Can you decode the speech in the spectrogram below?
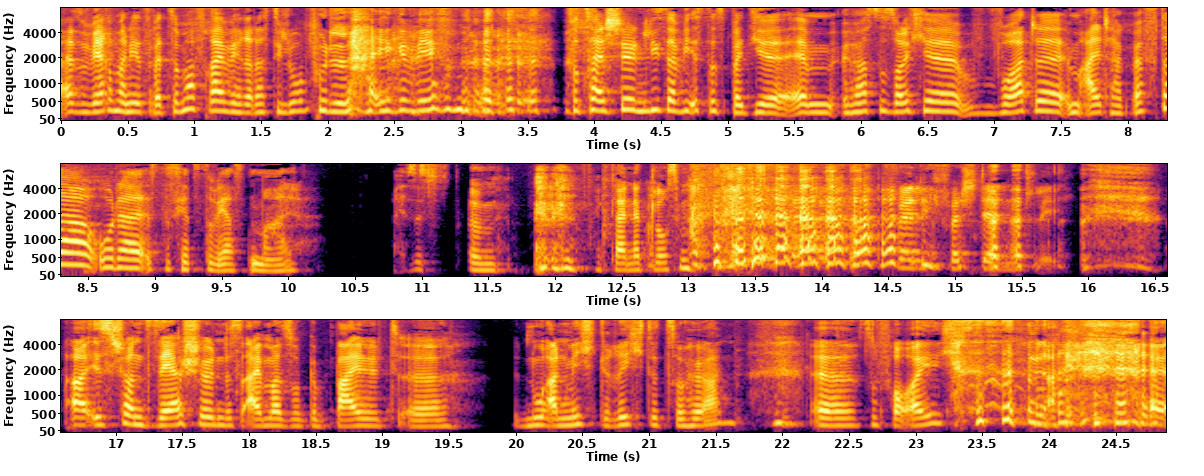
also wäre man jetzt bei Zimmerfrei, wäre das die Lobhudelei gewesen. Total schön. Lisa, wie ist das bei dir? Ähm, hörst du solche Worte im Alltag öfter oder ist das jetzt zum ersten Mal? Es ist ähm, ein kleiner Kloß. Völlig verständlich. Äh, ist schon sehr schön, das einmal so geballt äh, nur an mich gerichtet zu hören, äh, so vor euch. nein. Äh,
